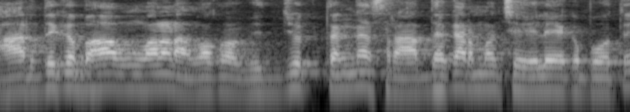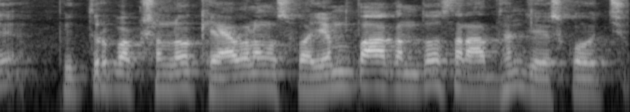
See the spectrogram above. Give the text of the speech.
ఆర్థిక భావం వలన ఒక విద్యుక్తంగా శ్రాద్ధకర్మ చేయలేకపోతే పితృపక్షంలో కేవలం స్వయం పాకంతో శ్రాద్ధం చేసుకోవచ్చు.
